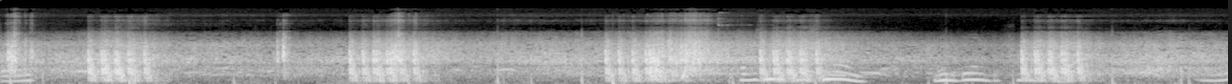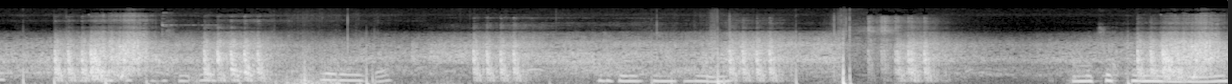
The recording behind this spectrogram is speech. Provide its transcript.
Evet. Kafasına kafasına vur. Burada oldu. Şunu Evet. Diğer orada. Gördüm biliyorum. Ama çok fena vuruyor.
